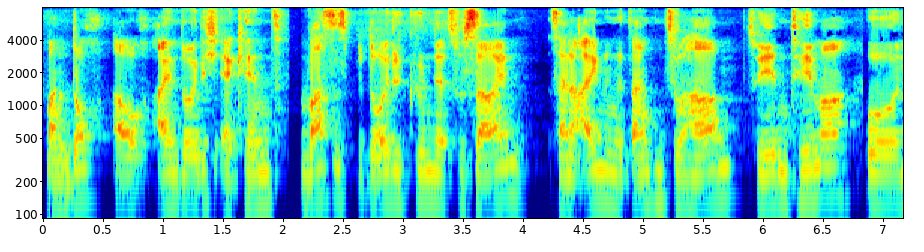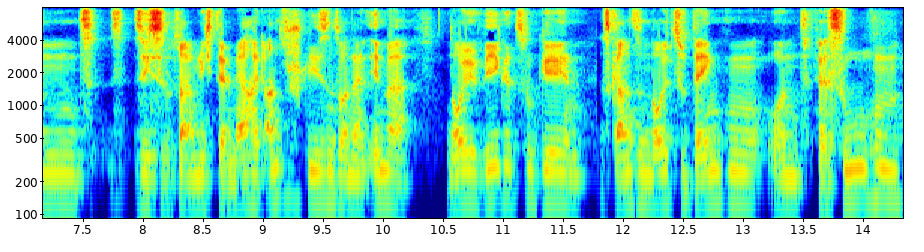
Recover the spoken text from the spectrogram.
man doch auch eindeutig erkennt, was es bedeutet, Gründer zu sein, seine eigenen Gedanken zu haben zu jedem Thema und sich sozusagen nicht der Mehrheit anzuschließen, sondern immer neue Wege zu gehen, das Ganze neu zu denken und versuchen,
